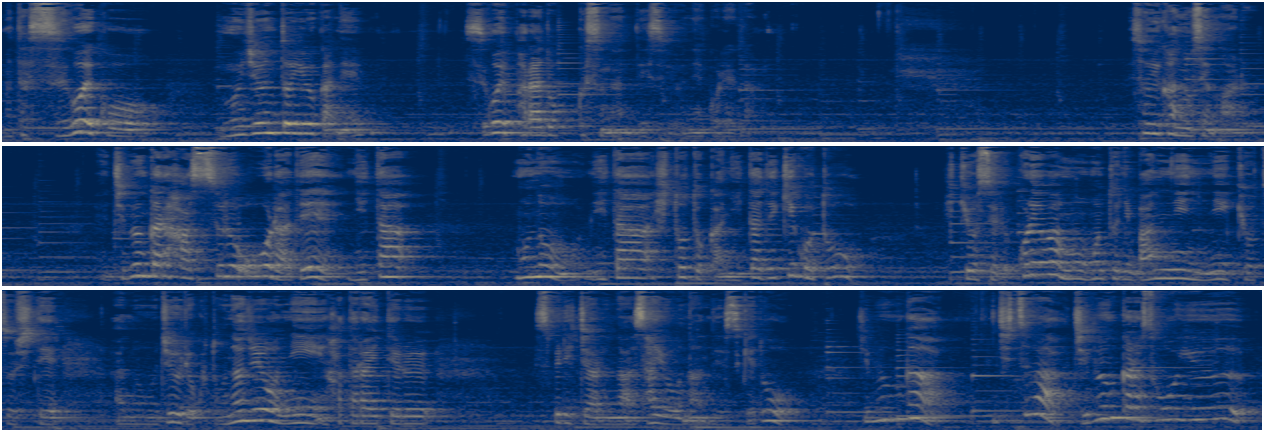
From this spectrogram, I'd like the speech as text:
またすごいこう矛盾というかねすごいパラドックスなんですよねこれが。そういう可能性もある。自分から発するオーラで似たものを似た人とか似た出来事を引き寄せる。これはもう本当に万人に共通してあの重力と同じように働いてるスピリチュアルな作用なんですけど自分が実は自分からそういう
